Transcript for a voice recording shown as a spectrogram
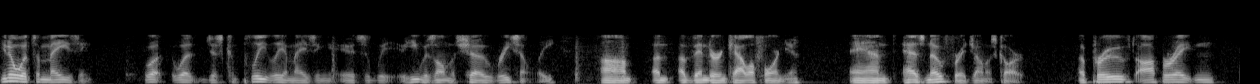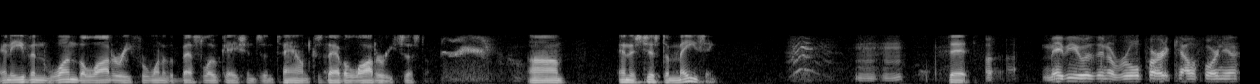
You know what's amazing? What was just completely amazing is we, he was on the show recently, um, a, a vendor in California, and has no fridge on his cart, approved, operating, and even won the lottery for one of the best locations in town because they have a lottery system. Um, and it's just amazing Mhm. That Uh, maybe it was in a rural part of California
